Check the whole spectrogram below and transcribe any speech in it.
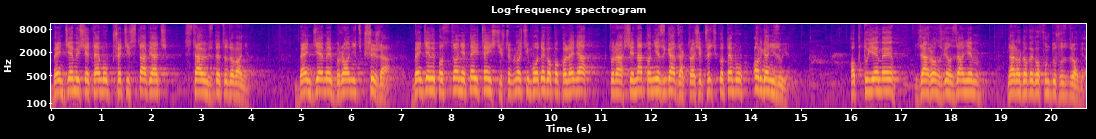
Będziemy się temu przeciwstawiać z całym zdecydowaniem. Będziemy bronić krzyża. Będziemy po stronie tej części, w szczególności młodego pokolenia, która się na to nie zgadza, która się przeciwko temu organizuje. Optujemy za rozwiązaniem Narodowego Funduszu Zdrowia.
